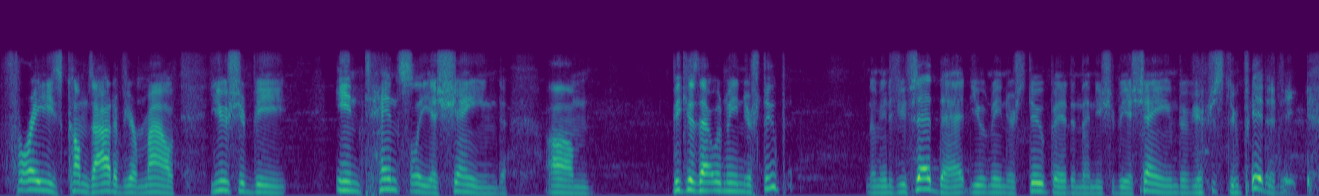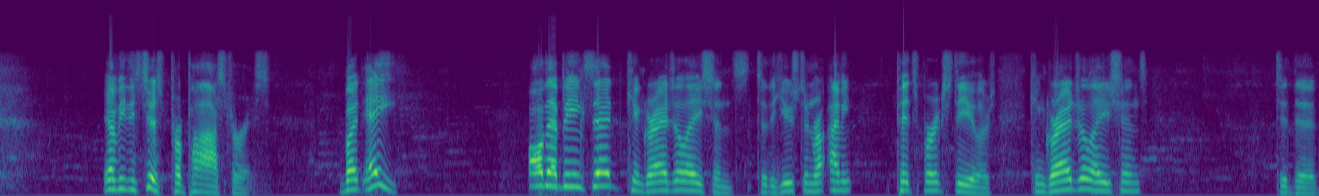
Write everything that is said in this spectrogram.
phrase comes out of your mouth you should be intensely ashamed um, because that would mean you're stupid. I mean if you said that you would mean you're stupid and then you should be ashamed of your stupidity. I mean it's just preposterous. But hey all that being said congratulations to the Houston I mean Pittsburgh Steelers. Congratulations to the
